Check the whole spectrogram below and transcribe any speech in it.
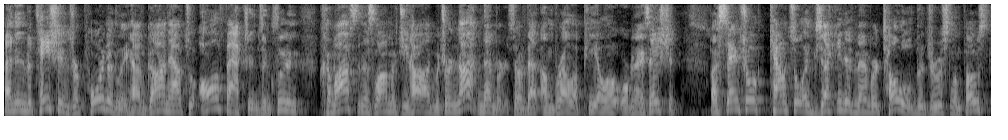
and invitations reportedly have gone out to all factions, including Hamas and Islamic Jihad, which are not members of that umbrella PLO organization. A Central Council executive member told the Jerusalem Post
